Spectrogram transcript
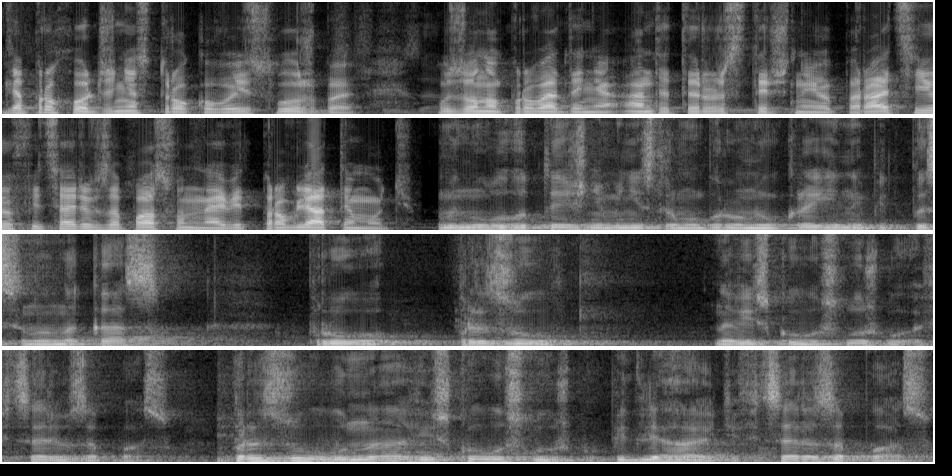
для проходження строкової служби. У зону проведення антитерористичної операції офіцерів запасу не відправлятимуть. Минулого тижня міністром оборони України підписано наказ про призов на військову службу офіцерів запасу. Призову на військову службу підлягають офіцери запасу,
